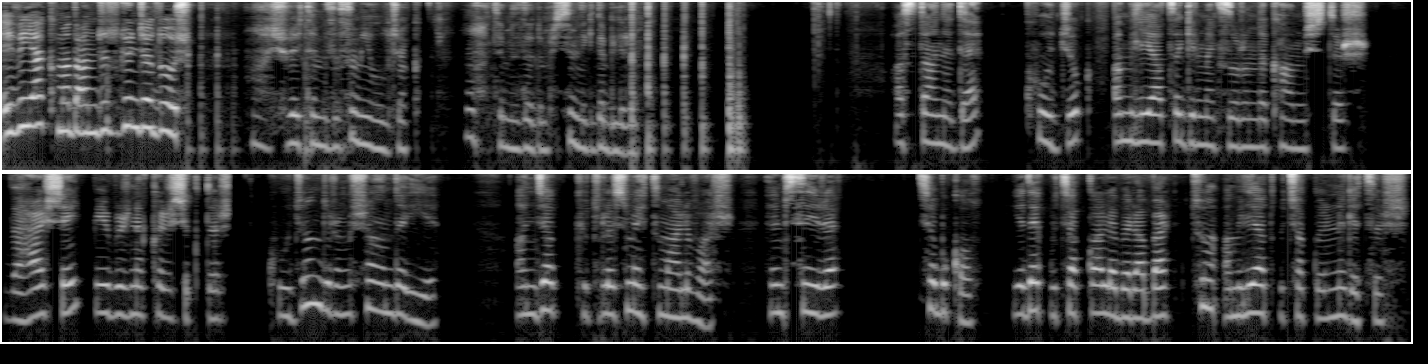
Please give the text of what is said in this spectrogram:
Evi yakmadan düzgünce dur. Ah, şurayı temizlesem iyi olacak. Ah, temizledim. Şimdi gidebilirim. Hastanede Kucuk ameliyata girmek zorunda kalmıştır. Ve her şey birbirine karışıktır. Kucuk'un durumu şu anda iyi. Ancak kötüleşme ihtimali var. Hemşire, çabuk ol. Yedek bıçaklarla beraber tüm ameliyat bıçaklarını getir.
